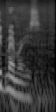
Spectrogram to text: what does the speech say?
Good memories.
